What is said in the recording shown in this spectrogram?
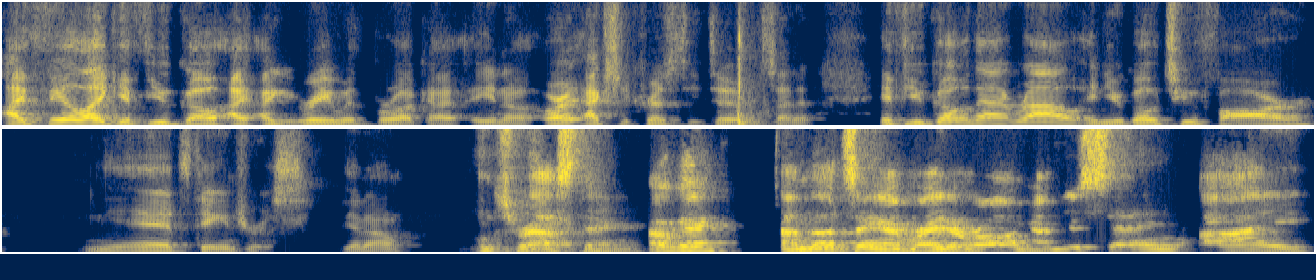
i feel like if you go i, I agree with brooke I, you know or actually christy too said it if you go that route and you go too far yeah it's dangerous you know interesting okay I'm not saying I'm right or wrong. I'm just saying I,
